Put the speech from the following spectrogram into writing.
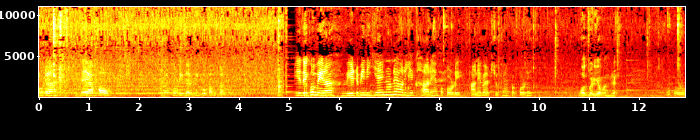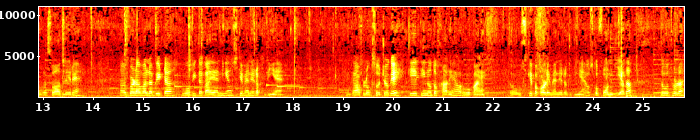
थोड़ा दया खाओ। और थोड़ी गर्मी को कम कर दो ये देखो मेरा वेट भी नहीं किया इन्होंने और ये खा रहे हैं पकोड़े। खाने बैठ चुके हैं पकोड़े। बहुत बढ़िया बन रहे हैं। पकौड़ों का स्वाद ले रहे हैं। और बड़ा वाला बेटा वो अभी तक आया नहीं है उसके मैंने रख दिए हैं। क्योंकि आप लोग सोचोगे कि तीनों तो खा रहे हैं और वो कहाँ हैं। तो उसके पकौड़े मैंने रख दिए हैं। उसको फ़ोन किया था तो वो थोड़ा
